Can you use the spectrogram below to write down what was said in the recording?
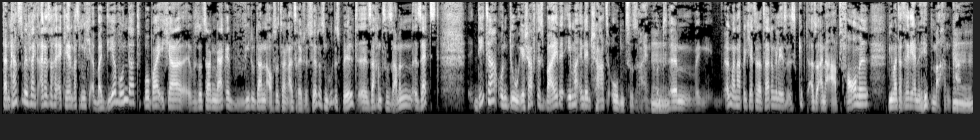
dann kannst du mir vielleicht eine Sache erklären, was mich bei dir wundert, wobei ich ja äh, sozusagen merke, wie du dann auch sozusagen als Regisseur, das ist ein gutes Bild, äh, Sachen zusammensetzt. Dieter und du, ihr schafft es beide immer in den Charts oben zu sein. Mhm. Und ähm, irgendwann habe ich jetzt in der Zeitung gelesen, es gibt also eine Art Formel, wie man tatsächlich einen Hit machen kann. Mhm.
